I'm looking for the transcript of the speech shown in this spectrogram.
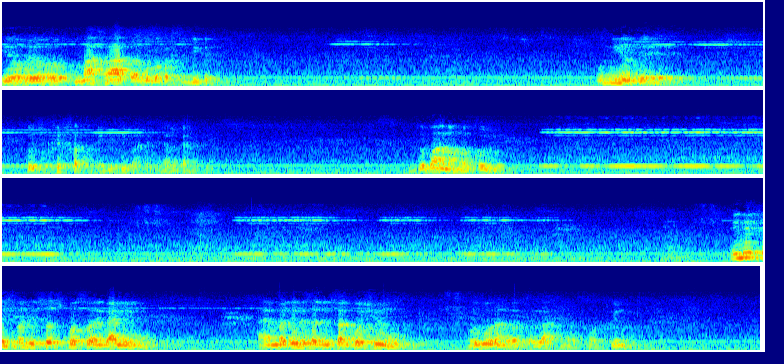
اهو هيو ماسات ابو بڪر سڌي ڪئي ان ۾ ڪجهه خفت ڪئي ٻنهي باري ۾ هلڪائي ڪئي زبان هن کولي ان قسم جي سس فس ۽ ڳالهيون ۽ مجلس جون سرگوشيون حضور صلاح ڪيون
